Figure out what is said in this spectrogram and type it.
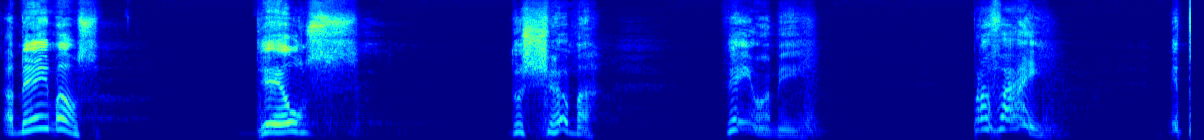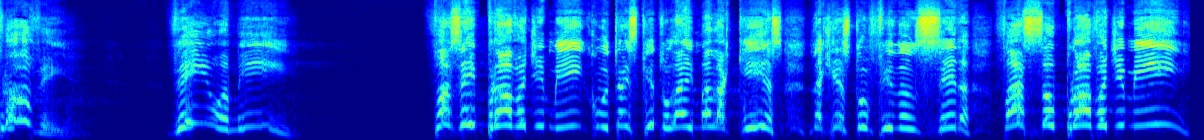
Amém, irmãos? Deus nos chama. Venham a mim. Provai. Me provem. Venham a mim. Fazem prova de mim, como está escrito lá em Malaquias, na questão financeira. Façam prova de mim.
